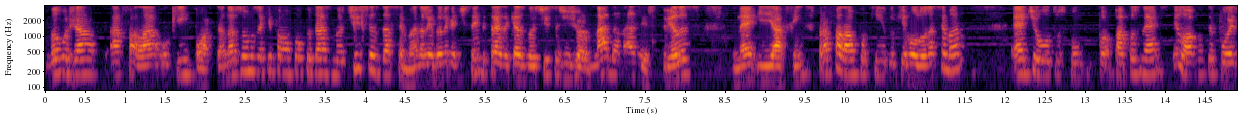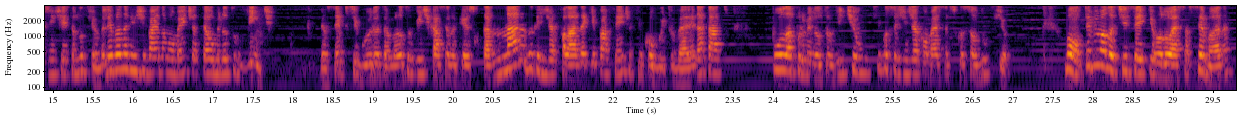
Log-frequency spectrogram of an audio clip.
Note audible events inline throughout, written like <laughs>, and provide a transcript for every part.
vamos já a falar o que importa. Nós vamos aqui falar um pouco das notícias da semana, lembrando que a gente sempre traz aqui as notícias de Jornada nas Estrelas né, e afins, para falar um pouquinho do que rolou na semana, é, de outros papos nerds, e logo depois a gente entra no filme. Lembrando que a gente vai normalmente até o minuto 20. Eu sempre seguro até o minuto 20, caso você não queira escutar nada do que a gente vai falar daqui para frente, ficou muito velho e datato, pula para o minuto 21, que você, a gente já começa a discussão do filme. Bom, teve uma notícia aí que rolou essa semana,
